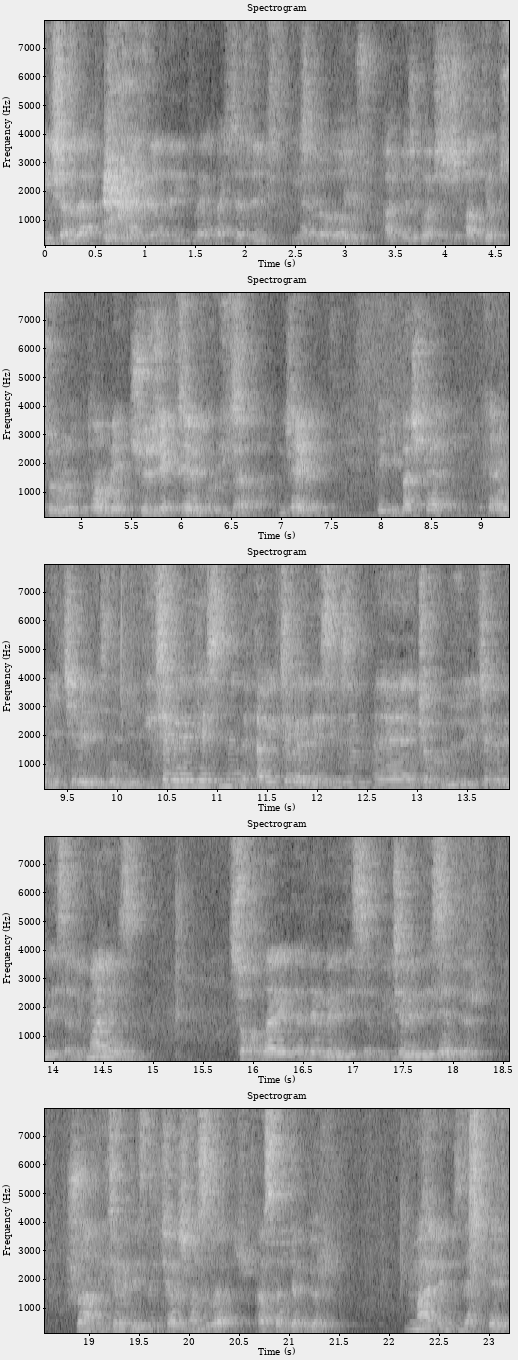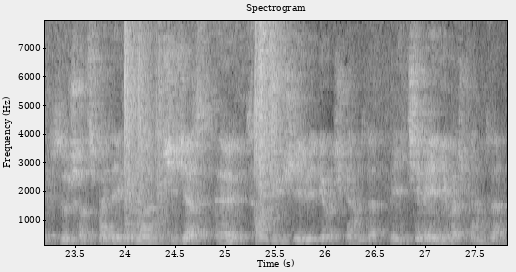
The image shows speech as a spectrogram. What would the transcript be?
İnşallah Haziran'dan itibaren başlayacağız demiştik. İnşallah o da olur. Arkadaşı baş altyapı sorunu tamamen çözecek. Evet, inşallah. inşallah. Evet. Peki başka hangi ilçe belediyesinin bir İlçe belediyesinden de tabii ilçe belediyesi bizim e, çöpümüzü ilçe belediyesi alıyor mahallemizin. Sokakları Erdem Belediyesi yapıyor, ilçe belediyesi Evet. yapıyor. Şu an ilçe belediyesinin çalışması var, asfalt yapıyor mahallemizde. Evet, biz o çalışmayla yakından taşıyacağız. Evet, Sayın Büyükşehir Belediye Başkanımıza ve ilçe belediye başkanımıza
